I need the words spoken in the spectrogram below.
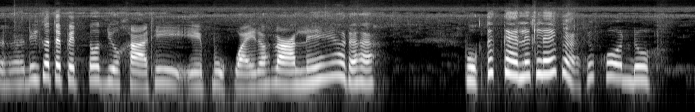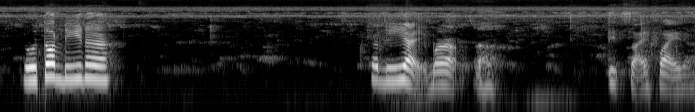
นะคะนี่ก็จะเป็นต้นยูคาที่เอปลูกไว้เนาะนานแล้วนะคะ ปลูกตั้งแต่เล็กๆอะ ทุกคนดู ดูต้นนี้นะต้นนี้ใหญ่มากติดสายไฟนะ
